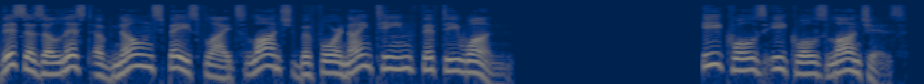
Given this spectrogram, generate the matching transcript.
This is a list of known spaceflights launched before 1951. Launches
